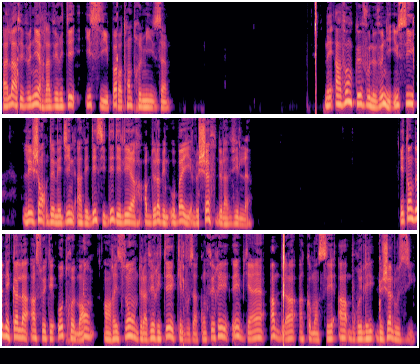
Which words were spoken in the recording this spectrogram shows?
Allah fait venir la vérité ici, par votre entremise. Mais avant que vous ne veniez ici, les gens de Médine avaient décidé d'élire Abdullah bin Ubay le chef de la ville. Étant donné qu'Allah a souhaité autrement, en raison de la vérité qu'il vous a conférée, eh bien, Abdullah a commencé à brûler de jalousie.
